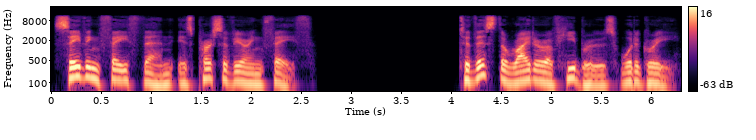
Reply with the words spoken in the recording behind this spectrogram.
Saving faith then is persevering faith. To this the writer of Hebrews would agree.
